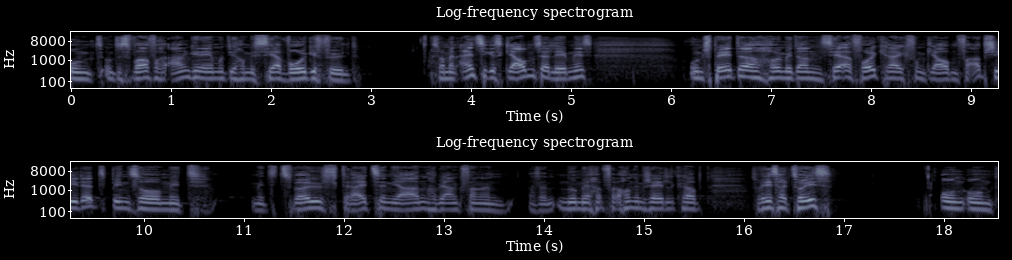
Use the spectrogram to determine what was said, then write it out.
und, und es war einfach angenehm und ich habe mich sehr wohl gefühlt. Das war mein einziges Glaubenserlebnis. Und später habe ich mich dann sehr erfolgreich vom Glauben verabschiedet. Bin so mit, mit 12, 13 Jahren habe ich angefangen, also nur mehr Frauen im Schädel gehabt, so wie das halt so ist und, und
